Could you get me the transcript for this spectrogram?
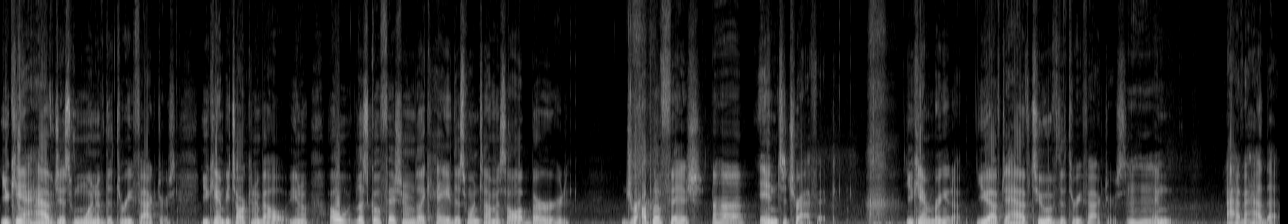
you can't have just one of the three factors. You can't be talking about, you know, oh, let's go fishing. I'm like, hey, this one time I saw a bird drop a fish Uh huh. into traffic. You can't bring it up. You have to have two of the three factors. Mhm. And I haven't had that.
